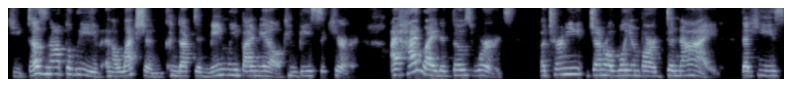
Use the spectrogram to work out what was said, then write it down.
he does not believe an election conducted mainly by mail can be secure. I highlighted those words. Attorney General William Barr denied that he's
